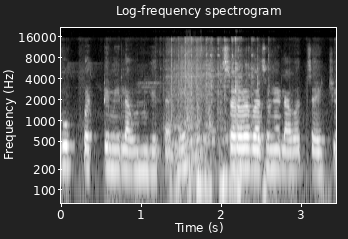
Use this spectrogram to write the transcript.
हुक पट्टी मी लावून घेत आहे. सरळ बाजूने लावत जायची.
